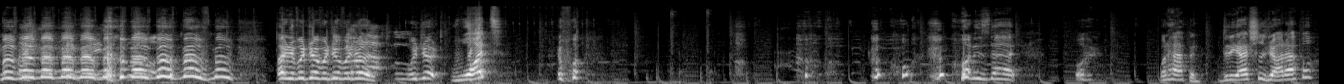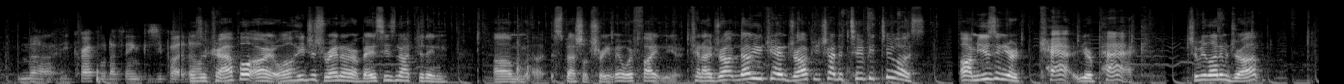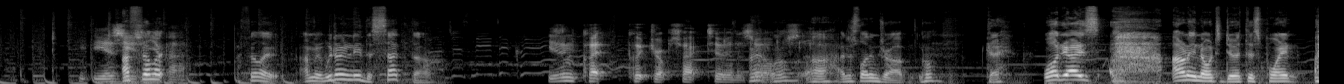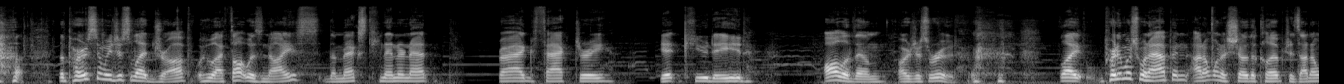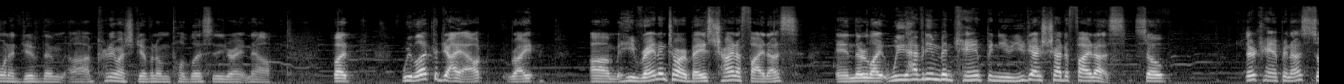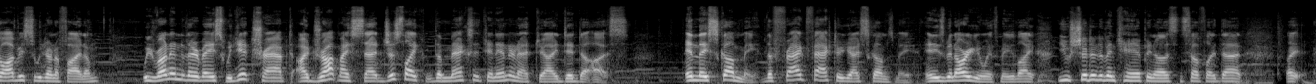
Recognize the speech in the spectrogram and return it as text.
Move! Move! Move! Move! Move! Move! Move! Move! Move! Move! We're doing. We're doing. We're doing. We're doing. What? What? What is that? What? What happened? Did he actually got apple? No, he crappled, I think, because he put it Was it crapple? Alright, well, he just ran on our base. He's not getting um special treatment. We're fighting you. Can I drop? No, you can't drop. You tried to 2v2 us. Oh, I'm using your cat, your pack. Should we let him drop? He is I feel like- pad. I feel like, I mean, we don't even need the set though. He's in quick, quick drop spec too as Alright, well. well, so- uh, I just let him drop. Oh, okay. Well, guys, I don't even know what to do at this point. the person we just let drop, who I thought was nice, the Mexican Internet, Drag Factory, get QD'd. All of them are just rude. like, pretty much what happened, I don't want to show the clip because I don't want to give them, uh, I'm pretty much giving them publicity right now. But we let the guy out, right? Um, he ran into our base trying to fight us. And they're like, we haven't even been camping you. You guys tried to fight us. So they're camping us. So obviously we're to fight them. We run into their base. We get trapped. I drop my set just like the Mexican internet guy did to us. And they scum me. The Frag Factory guy scums me. And he's been arguing with me like, you shouldn't have been camping us and stuff like that. Like,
